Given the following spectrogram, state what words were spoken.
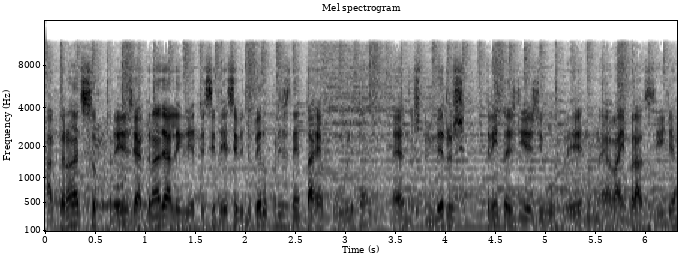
a, grande surpresa e a grande alegria de ter sido recebido pelo presidente da República né, nos primeiros 30 dias de governo né, lá em Brasília.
